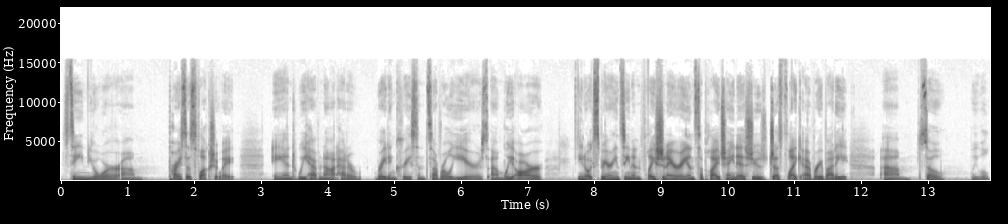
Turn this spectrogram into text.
seen your um, prices fluctuate. And we have not had a rate increase in several years. Um, we are you know, experiencing inflationary and supply chain issues just like everybody. Um, so we will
